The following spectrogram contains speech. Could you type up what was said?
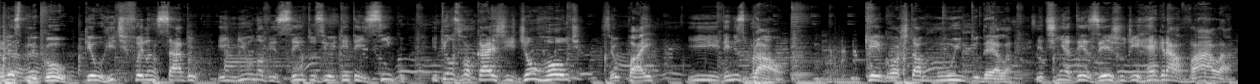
Ele explicou que o hit foi lançado em 1985 e tem os vocais de John Holt, seu pai, e Dennis Brown que gosta muito dela e tinha desejo de regravá-la,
